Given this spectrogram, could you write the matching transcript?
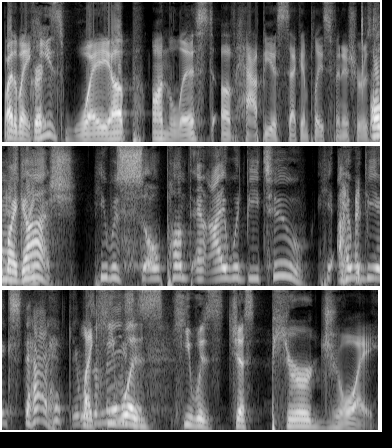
By the way, Great. he's way up on the list of happiest second place finishers. oh my history. gosh. He was so pumped, and I would be too. He, I would be ecstatic. It was like he was he was just pure joy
